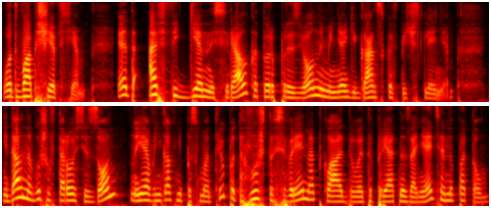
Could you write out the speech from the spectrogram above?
Вот вообще всем. Это офигенный сериал, который произвел на меня гигантское впечатление. Недавно вышел второй сезон, но я его никак не посмотрю, потому что все время откладываю это приятное занятие на потом.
